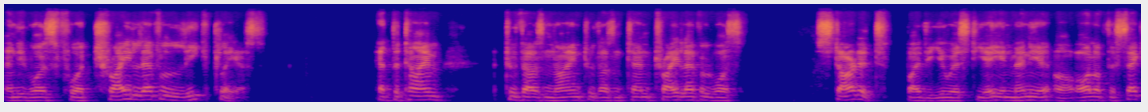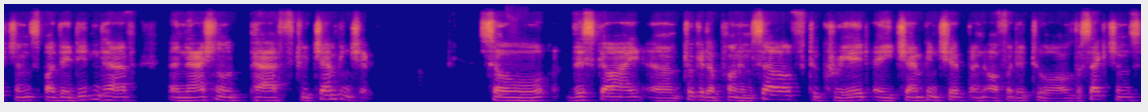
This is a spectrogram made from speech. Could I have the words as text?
and it was for tri-level league players at the time 2009 2010 tri-level was started by the USTA in many or all of the sections but they didn't have a national path to championship so this guy um, took it upon himself to create a championship and offered it to all the sections,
